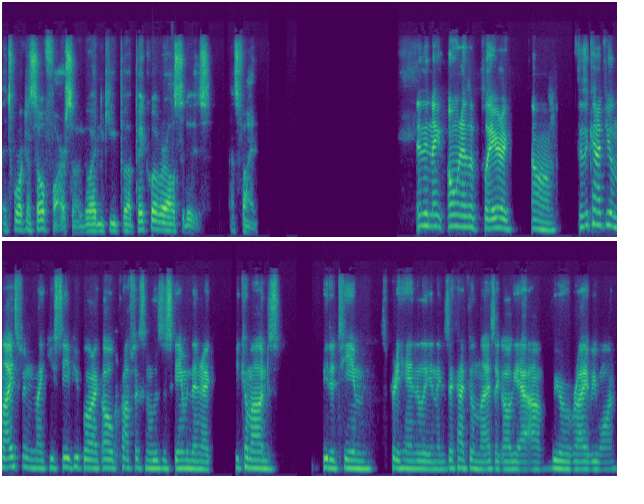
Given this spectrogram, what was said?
it's working so far. So go ahead and keep uh, pick whoever else it is. That's fine. And then like Owen as a player, like um, does it kind of feel nice when like you see people are like, oh, prospects gonna lose this game, and then like you come out and just beat a team pretty handily, and like, does it kind of feel nice? Like, oh yeah, um, we were right, we won.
